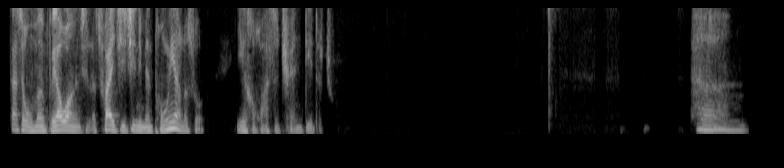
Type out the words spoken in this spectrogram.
但是我们不要忘记了，出埃及记里面同样的说，耶和华是全地的主。嗯，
